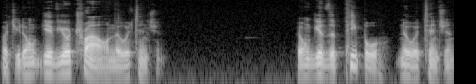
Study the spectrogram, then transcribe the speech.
But you don't give your trial no attention. Don't give the people no attention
